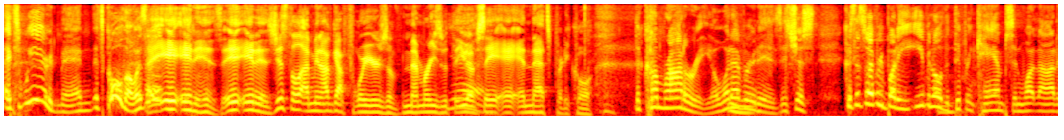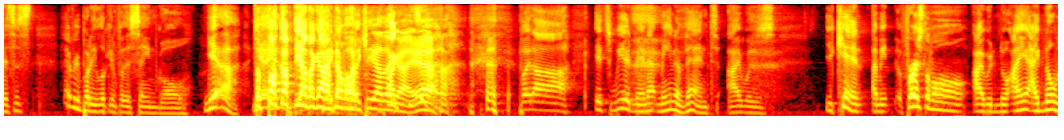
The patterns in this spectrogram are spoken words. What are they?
It's weird, man. It's cool though, isn't It, it? it is. It, it is. Just the. I mean, I've got four years of memories with the UFC, a- and that's pretty cool. the camaraderie or whatever Mm-hmm. it is. It's just because that's everybody, even though the different camps and whatnot, it's just everybody looking for the same goal. Yeah. To Yeah, fuck yeah. up the other guy. To no, fuck like, the other fuck guy. Yeah. but uh, it's weird, man. That main event, I was. You can't. I mean, first of all, I would know. I I know.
